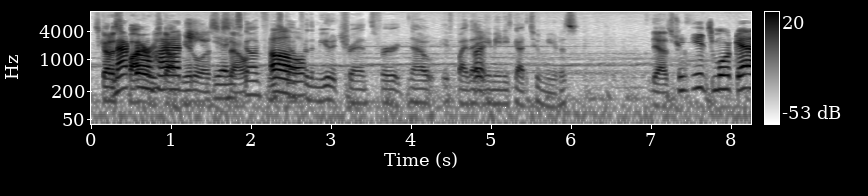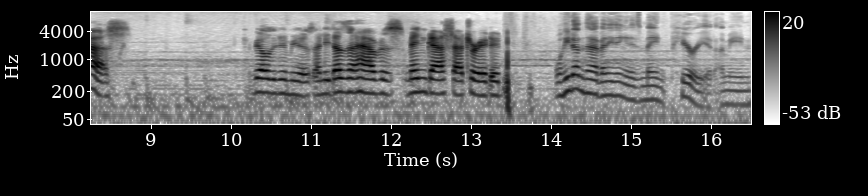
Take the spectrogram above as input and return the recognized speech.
He's got a Macro spire, he's got hatch. mutalisks Yeah, he's out. gone. For, he's gone Oh. for the muted transfer. Now, if by that But- you mean he's got two mutas. Yeah, that's true. He true. needs more gas to be able to do mutas, and he doesn't have his main gas saturated, Well, he doesn't have anything in his main period. I mean,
